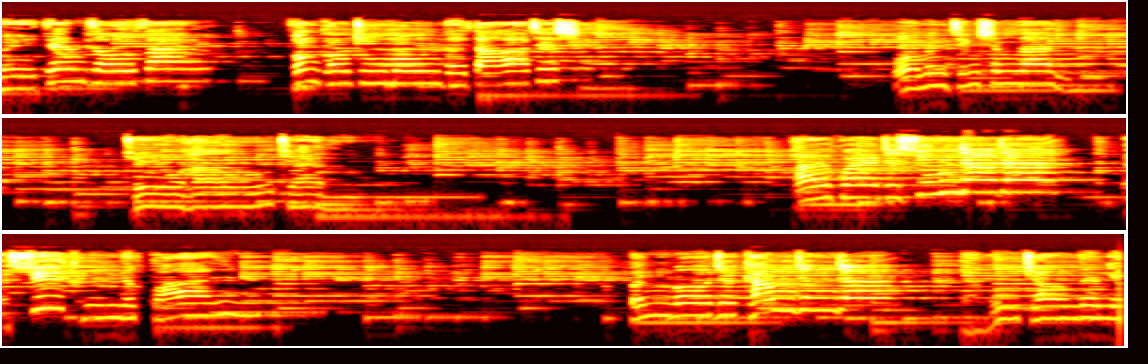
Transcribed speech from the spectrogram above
每天走在疯狂逐梦的大街上，我们精神褴褛，却又毫无倦意，徘徊着寻找着那虚空的欢愉，奔波着抗争着那无常的命，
